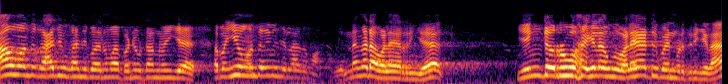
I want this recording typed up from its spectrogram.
அவன் வந்து ராஜீவ் காந்தி பதினமா பண்ணி விட்டான்னு வைங்க. அப்போ இவன் வந்து இவன் செல்லாதமா? என்னங்கடா விளையாடுறீங்க? எங்கள் ரூபாயில் உங்கள் விளையாட்டுக்கு பயன்படுத்துறீங்களா?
